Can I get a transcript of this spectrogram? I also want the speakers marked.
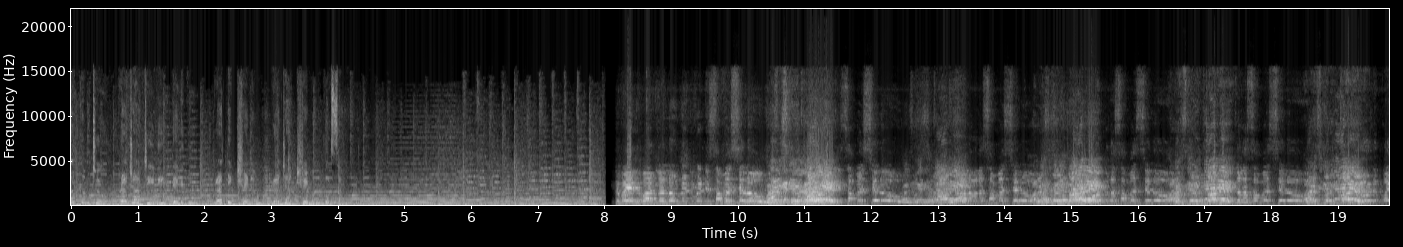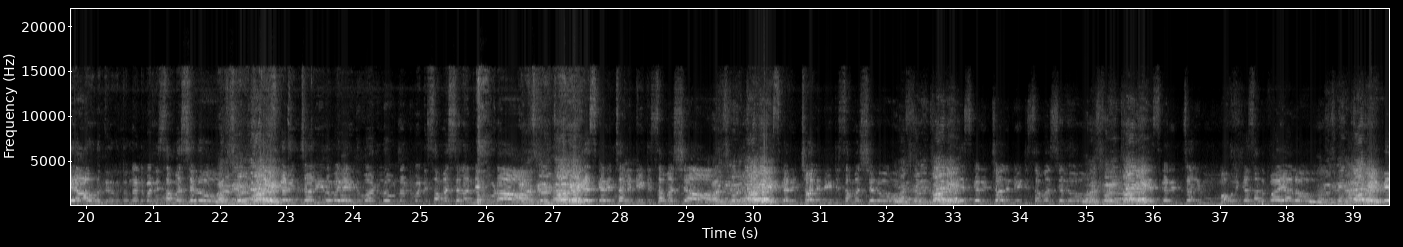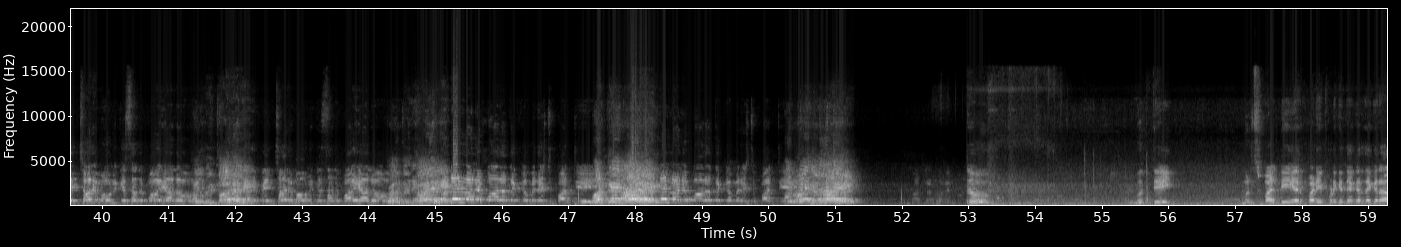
Speaker 1: Welcome to Praja TV Telugu ప్రతి క్షణం ప్రజాక్షేమం కోసం
Speaker 2: ఇరవై ఐదు వార్డులలో ఉన్నటువంటి సమస్యలు. సమస్యలు. మానవుల సమస్యలు. రైతుల సమస్యలు. రైతుల సమస్యలు. రోడ్డుపై ఆవులు తిరుగుతున్నటువంటి సమస్యలు. పరిష్కరించాలి. ఇరవై ఐదు వార్డులో ఉన్నటువంటి సమస్యలన్నీ కూడా. పరిష్కరించాలి. నీటి సమస్య. సమస్యలు. పరిష్కరించాలి నీటి సమస్యలు. పరిష్కరించాలి మౌలిక సదుపాయాలు. పెంచాలి మౌలిక సదుపాయాలు. పెంచాలి మౌలిక సదుపాయాలు. వదలాలి భారత కమ్యూనిస్ట్ పార్టీ. వదలాలి భారత కమ్యూనిస్ట్ పార్టీ. గుత్తి మున్సిపాలిటీ ఏర్పడి ఇప్పటికి దగ్గర దగ్గర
